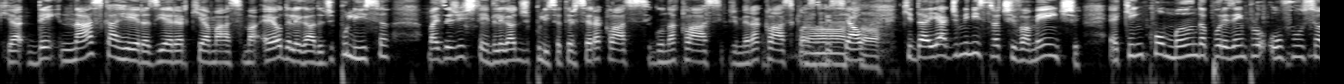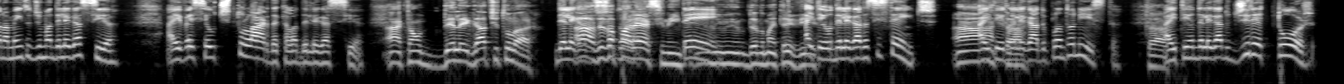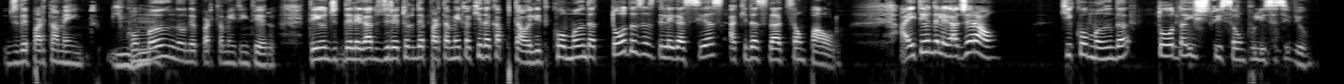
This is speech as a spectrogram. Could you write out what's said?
que a- de- nas carreiras, hierarquia máxima é o delegado de polícia, mas a gente tem delegado de polícia terceira classe, segunda classe, primeira classe, classe Ah, especial, tá. que daí administrativamente é quem comanda, por exemplo, o funcionamento de uma delegacia. Aí vai ser o titular daquela delegacia. Ah, então delegado titular. Delegado ah, às vezes titular. aparece né, em- Tem. em- dando uma entrevista. Aí tem o delegado assistente. Ah, aí tem tá, o delegado plantonista. tá. Aí tem o delegado diretor de departamento, que Uhum. comanda um departamento inteiro. Tem o de- delegado diretor do departamento aqui da capital, ele comanda todas as delegacias aqui da cidade de São Paulo. Aí tem o delegado geral, que comanda toda a instituição Polícia Civil.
